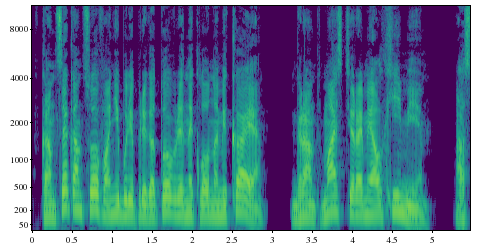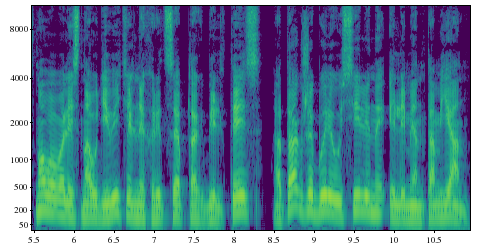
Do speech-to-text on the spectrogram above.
В конце концов, они были приготовлены клонами Кая, грандмастерами алхимии, основывались на удивительных рецептах Бильтейс, а также были усилены элементом Ян.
